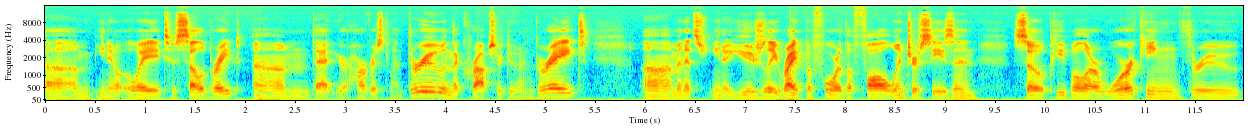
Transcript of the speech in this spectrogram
um, you know, a way to celebrate um, that your harvest went through and the crops are doing great. Um, and it's you know usually right before the fall winter season, so people are working through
